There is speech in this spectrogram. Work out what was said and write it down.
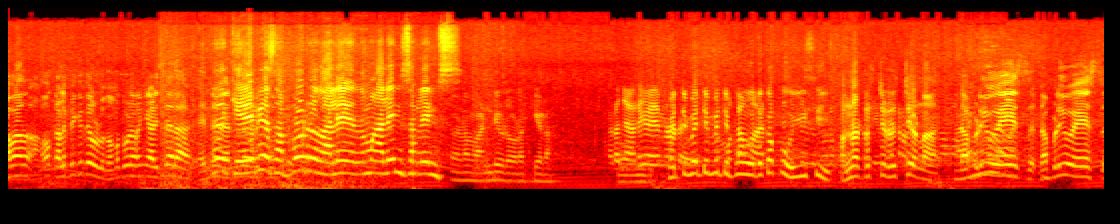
അവൻ കളിപ്പിക്കത്തേ ഉള്ളൂ. നമുക്ക് ഇവിടെ ഇറങ്ങി അടിച്ചാലാ. എന്നെ സപ്പോർട്ട് അലയൻസ് അലയൻസ് എടാ, വണ്ടി ഇവിടെ ഉടക്കിയടാ. എടാ ഞാൻ പറ്റി പറ്റി പറ്റി പോ ഇതൊക്കെ പോ ഈസി അണ്ണ ട്രിസ്റ്റ് ട്രിസ്റ്റ് അണ്ണ. W S W S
